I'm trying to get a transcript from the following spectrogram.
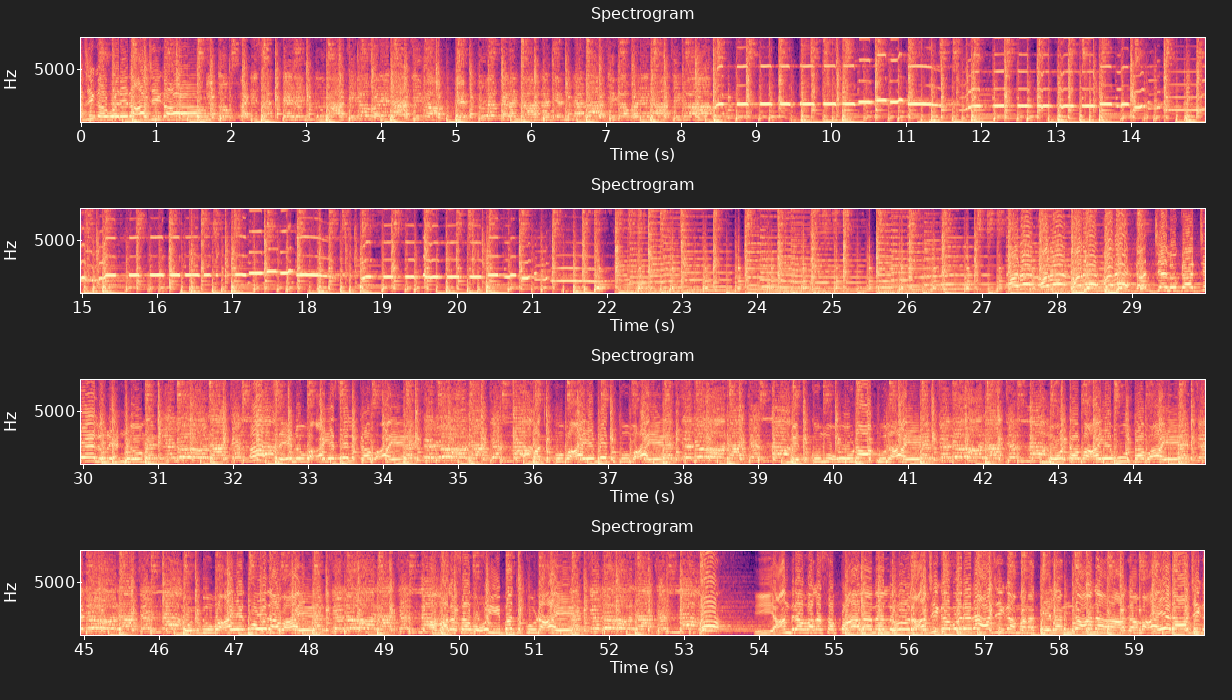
ಮಾಜಿಗ ಒರೆ గజ్జలు రెండు. రేణువాయ సెలకవాయ బతుకువాయ మెతుకువాయ మెతుకు మూడాకులాయ. నోటవాయ ఊటవాయ కొండువాయ గోదవాయ వలస పోయి బతుకుడాయ. ఈ ఆంధ్ర వలస పాలనలో రాజిగ వర రాజిగ మన తెలంగాణ.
